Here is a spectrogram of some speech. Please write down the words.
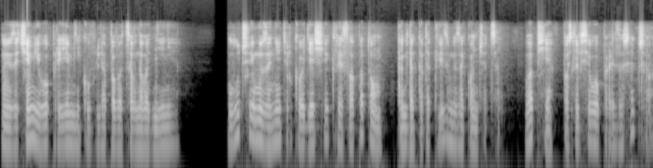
ну и зачем его преемнику вляпываться в наводнение? Лучше ему занять руководящее кресло потом, когда катаклизмы закончатся. Вообще, после всего произошедшего,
